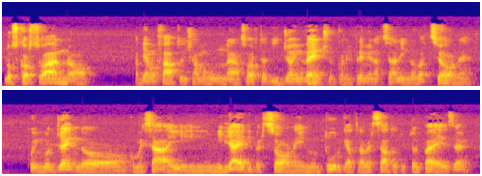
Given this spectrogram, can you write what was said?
Lo scorso anno abbiamo fatto diciamo, una sorta di joint venture con il Premio Nazionale Innovazione coinvolgendo, come sai, migliaia di persone in un tour che ha attraversato tutto il paese.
